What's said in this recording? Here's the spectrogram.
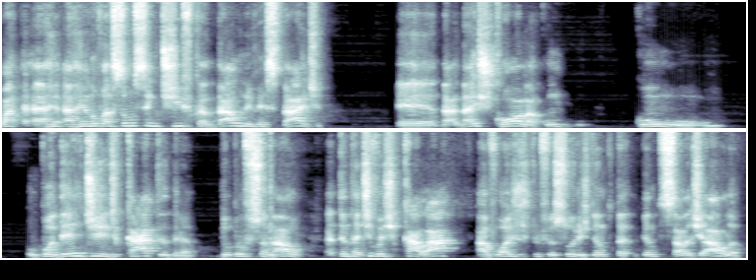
a, a, a, renovação científica da universidade, é, da, da, escola, com, com o poder de, de cátedra do profissional, tentativas de calar a voz dos professores dentro, da, dentro de sala de aula,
